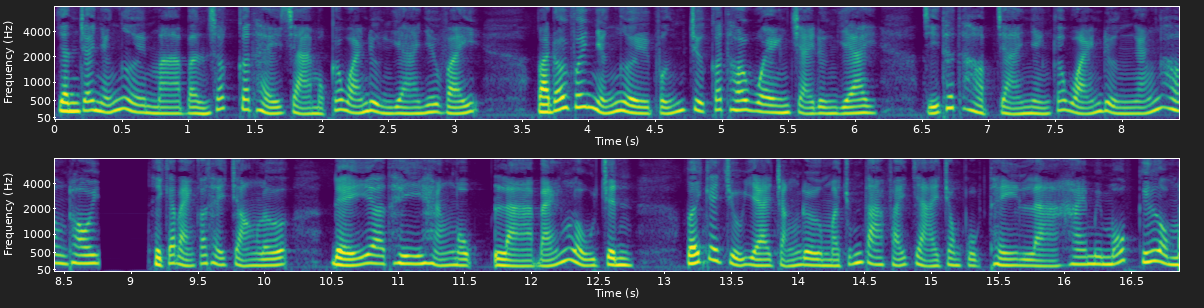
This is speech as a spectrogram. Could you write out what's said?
dành cho những người mà bệnh sức có thể chạy một cái quãng đường dài như vậy. Và đối với những người vẫn chưa có thói quen chạy đường dài, chỉ thích hợp chạy những cái quãng đường ngắn hơn thôi, thì các bạn có thể chọn lựa để à, thi hạng mục là bán lộ trình với cái chiều dài chặng đường mà chúng ta phải chạy trong cuộc thi là 21 km.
